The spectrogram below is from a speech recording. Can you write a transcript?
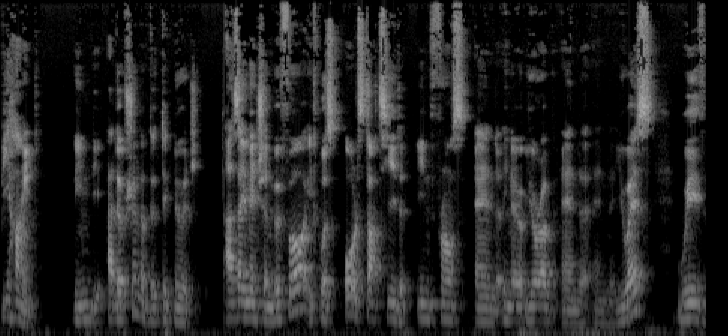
behind in the adoption of the technology. As I mentioned before, it was all started in France and in uh, Europe and, uh, and the US with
